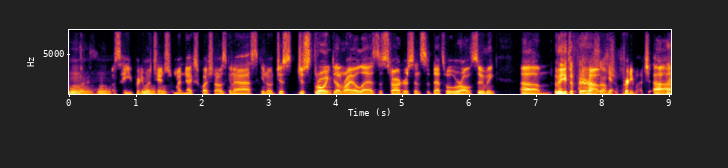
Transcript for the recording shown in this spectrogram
Mhm. I'll say you pretty much Mhm. answered my next question. I was going to ask, you know, just just throwing Dylan Raiola as the starter, since that's what we're all assuming. Um, I think it's a fair how, assumption. Yeah, pretty much. Uh,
